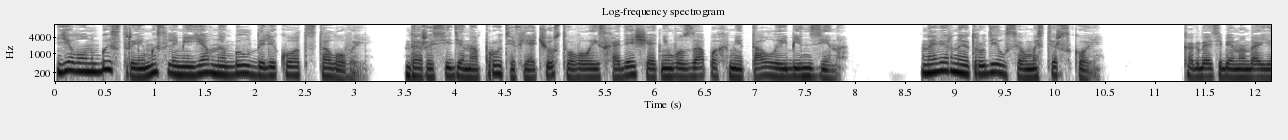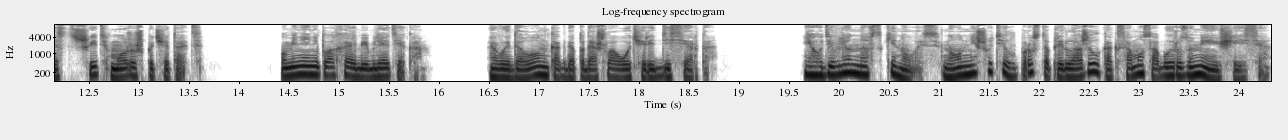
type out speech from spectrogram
Ел он быстро и мыслями явно был далеко от столовой. Даже сидя напротив, я чувствовала исходящий от него запах металла и бензина. Наверное, трудился в мастерской. Когда тебе надоест шить, можешь почитать. У меня неплохая библиотека. Выдал он, когда подошла очередь десерта. Я удивленно вскинулась, но он не шутил, просто предложил, как само собой разумеющееся.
